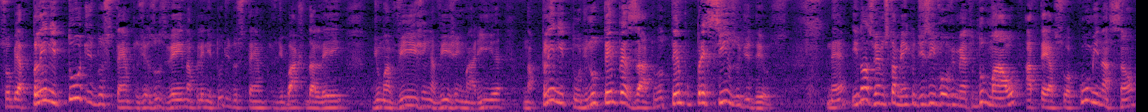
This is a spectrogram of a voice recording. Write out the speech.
sobre a plenitude dos tempos. Jesus veio na plenitude dos tempos, debaixo da lei, de uma virgem, a Virgem Maria, na plenitude, no tempo exato, no tempo preciso de Deus. né? E nós vemos também que o desenvolvimento do mal até a sua culminação,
